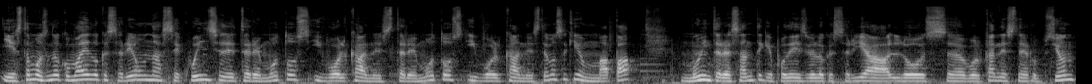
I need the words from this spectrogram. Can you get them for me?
y estamos viendo como hay lo que sería una secuencia de terremotos y volcanes, terremotos y volcanes. Tenemos aquí un mapa muy interesante que podéis ver lo que sería los eh, volcanes en erupción.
